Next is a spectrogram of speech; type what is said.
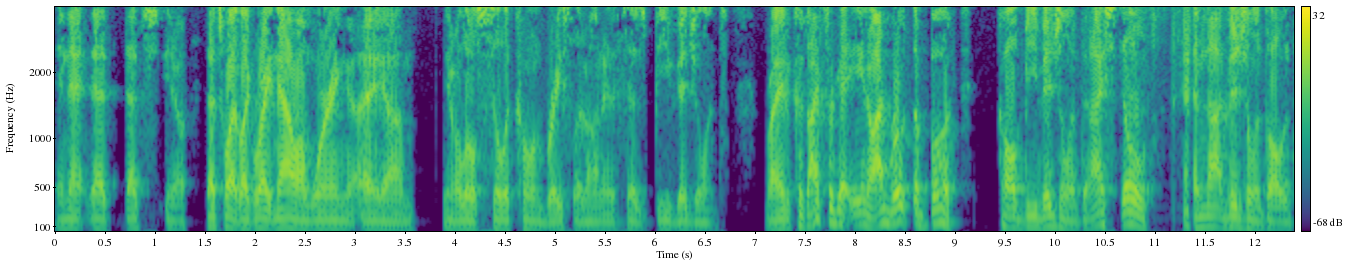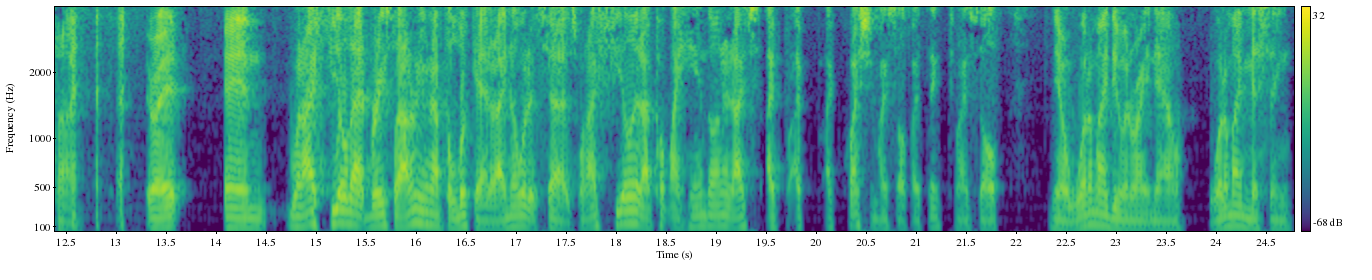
And that, that, that's, you know, that's why like right now I'm wearing a, um, you know, a little silicone bracelet on it. It says be vigilant, right? Because I forget, you know, I wrote the book called Be Vigilant and I still am not vigilant all the time, right? And when I feel that bracelet, I don't even have to look at it. I know what it says. When I feel it, I put my hand on it. I, I, I, question myself. I think to myself, you know, what am I doing right now? What am I missing?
